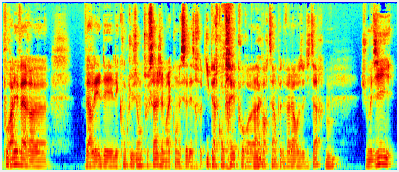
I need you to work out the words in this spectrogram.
pour aller vers euh, vers les, les, les conclusions de tout ça, j'aimerais qu'on essaie d'être hyper concret pour euh, Ouais. apporter un peu de valeur aux auditeurs. Mhm. Je me dis,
